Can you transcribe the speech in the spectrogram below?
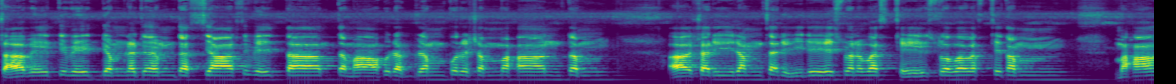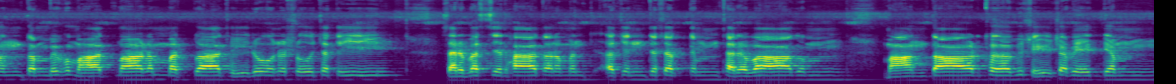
स वेत्ति वेद्यं न च तस्यासि वेत्ता तमाहुरग्रं पुरुषं महान्तम्। शरीरे स्वनुवस्थे स्ववस्थितं महान्तं विभुमात्मानं मत्वा धीरो न शोचति सर्वस्य धातनमचिन्त्यशक्तिं सर्वागं मान्तार्थविशेषवेद्यं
